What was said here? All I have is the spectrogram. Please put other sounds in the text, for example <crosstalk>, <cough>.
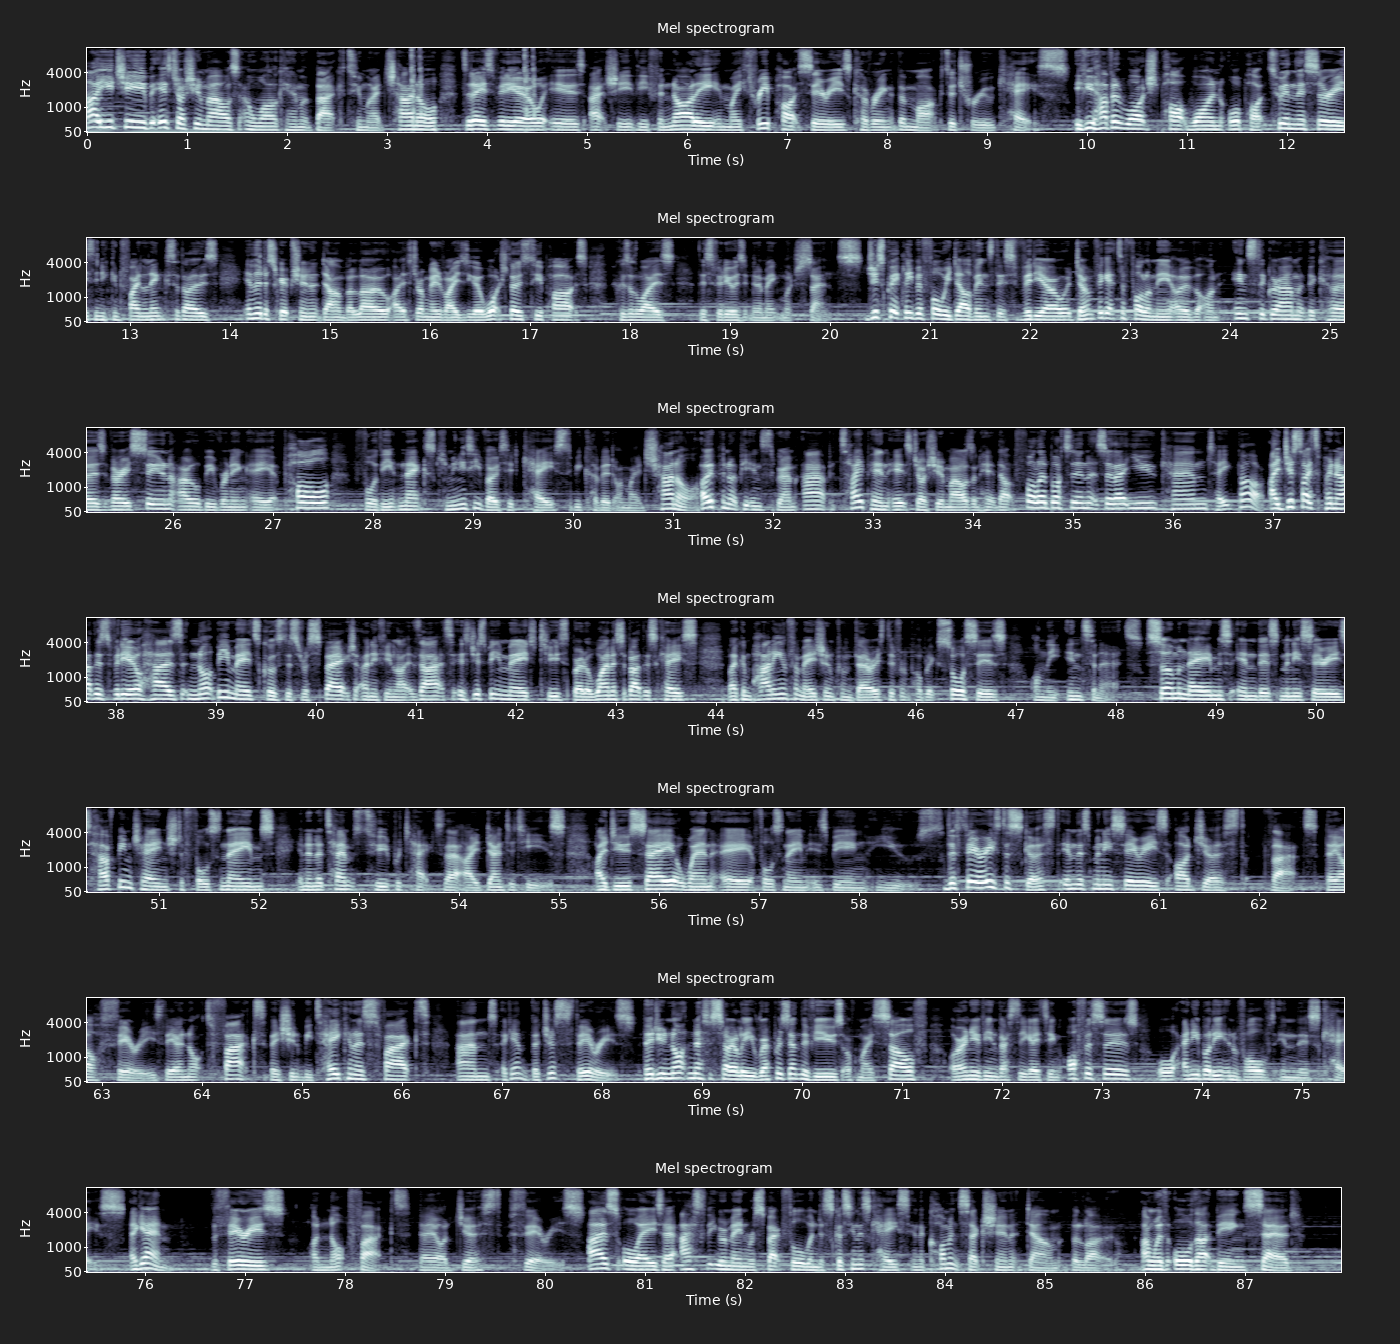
Hi YouTube, it's Joshua Miles and welcome back to my channel. Today's video is actually the finale in my three-part series covering the Marc Dutroux case. If you haven't watched part one or part two in this series, then you can find links to those in the description down below. I strongly advise you go watch those two parts because otherwise this video isn't going to make much sense. Just quickly before we delve into this video, don't forget to follow me over on Instagram because very soon I will be running a poll for the next community voted case to be covered on my channel. Open up your Instagram app, type in it's Joshua Miles and hit that follow button so that you can take part. I'd just like to point out this video has not been made to cause disrespect or anything like that. It's just been made to spread awareness about this case by compiling information from various different public sources on the internet. Some names in this mini-series have been changed to false names in an attempt to protect their identities. I do say when a false name is being used. The theories discussed in this mini-series are just that. They are theories. They are not facts. They shouldn't be taken as fact. And again, they're just theories. They do not necessarily represent the views of myself or any of the investigating officers or anybody involved in this case. Again, the theories are not fact, they are just theories. As always, I ask that you remain respectful when discussing this case in the comment section down below. And with all that being said,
